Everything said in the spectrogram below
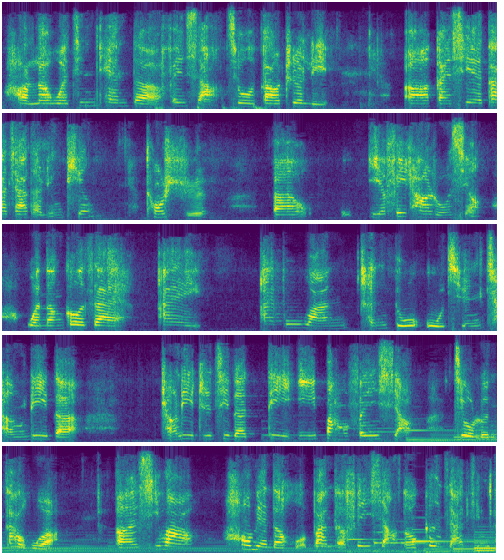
好了，我今天的分享就到这里，啊，感谢大家的聆听，同时，呃，也非常荣幸我能够在爱爱不完晨读五群成立的。成立之际的第一棒分享就轮到我，呃，希望后面的伙伴的分享都更加精彩，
